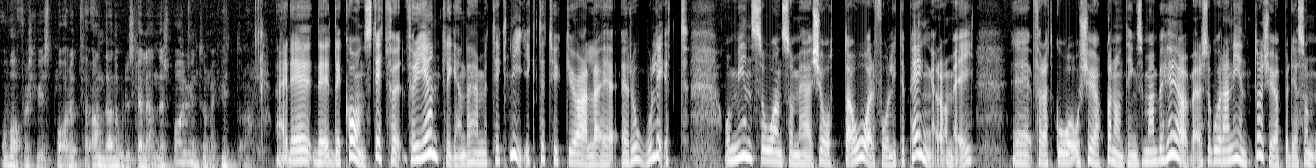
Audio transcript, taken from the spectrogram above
Och varför ska vi spara det? För andra nordiska länder sparar ju inte de här kvittona. Nej, det, det, det är konstigt. För, för egentligen det här med teknik, det tycker ju alla är, är roligt. Och min son som är 28 år får lite pengar av mig. Eh, för att gå och köpa någonting som han behöver så går han inte och köper det som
